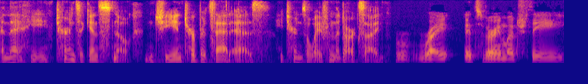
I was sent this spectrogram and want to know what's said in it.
and that he turns against Snoke. And she interprets that as he turns away from the dark side. Right. It's very much the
